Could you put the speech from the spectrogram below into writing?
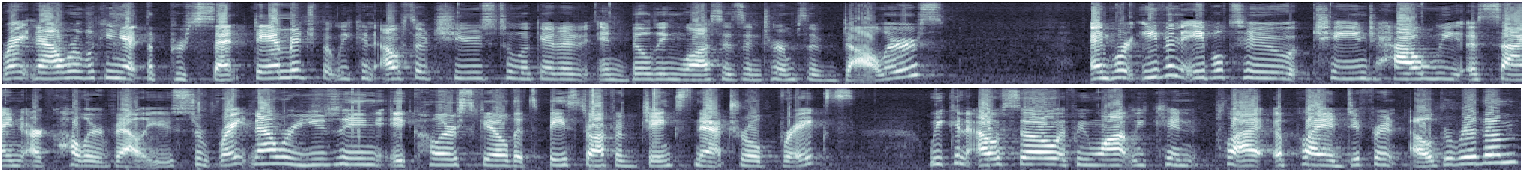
Right now we're looking at the percent damage, but we can also choose to look at it in building losses in terms of dollars. And we're even able to change how we assign our color values. So right now we're using a color scale that's based off of Jenks natural breaks. We can also, if we want, we can apply, apply a different algorithm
